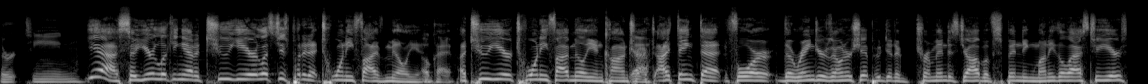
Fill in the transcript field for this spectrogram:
13. Yeah, so you're looking at a two year, let's just put it at 25 million. Okay. A two year, 25 million contract. I think that for the Rangers ownership, who did a tremendous job of spending money the last two years,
